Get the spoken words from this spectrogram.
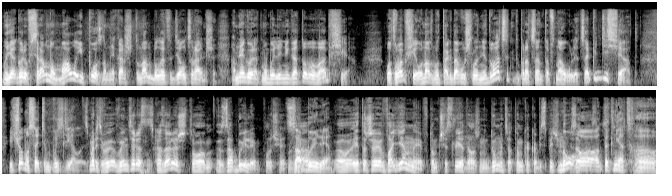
но я говорю, все равно мало и поздно. Мне кажется, что надо было это делать раньше. А мне говорят, мы были не готовы вообще. Вот вообще, у нас бы тогда вышло не 20% на улице, а 50%. И что мы с этим бы сделали? Смотрите, вы, вы интересно сказали, что забыли, получается. да? Забыли. Э, Это же военные, в том числе, должны думать о том, как обеспечивать Ну, э, безопасность. так нет, э,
